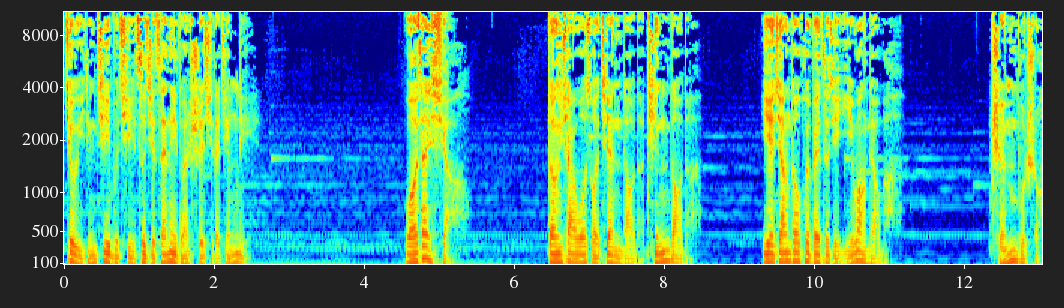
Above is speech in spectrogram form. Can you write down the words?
就已经记不起自己在那段时期的经历。我在想，等下我所见到的、听到的，也将都会被自己遗忘掉吧。真不爽，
